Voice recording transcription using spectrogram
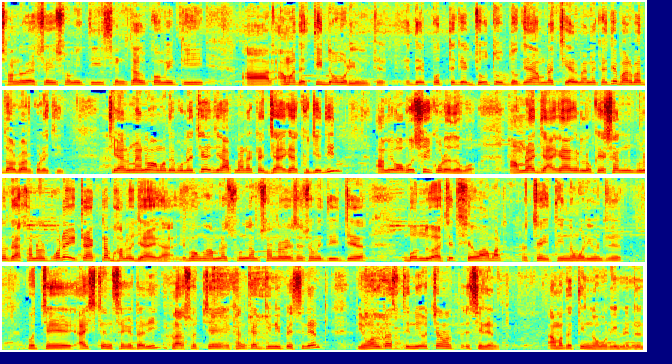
স্বর্ণ ব্যবসায়ী সমিতি, সেন্ট্রাল কমিটি আর আমাদের তিন নম্বর ইউনিটের। এদের প্রত্যেকের যৌথ উদ্যোগে আমরা চেয়ারম্যানের কাছে বারবার দরবার করেছি। চেয়ারম্যানও আমাদের বলেছে যে, আপনারা একটা জায়গা খুঁজে দিন, আমি অবশ্যই করে দেবো। আমরা জায়গা লোকেশনগুলো দেখানোর পরে এটা একটা ভালো জায়গা এবং আমরা শুনলাম স্বর্ণ ব্যবসায়ী সমিতির যে বন্ধু আছে, সেও আমার হচ্ছে তিন নম্বর ইউনিটের হচ্ছে অ্যাসিস্ট্যান্ট সেক্রেটারি প্লাস হচ্ছে এখানকার যিনি প্রেসিডেন্ট বিমল দাস তিনি হচ্ছেন আমার প্রেসিডেন্ট আমাদের তিন নম্বর ইউনিটের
